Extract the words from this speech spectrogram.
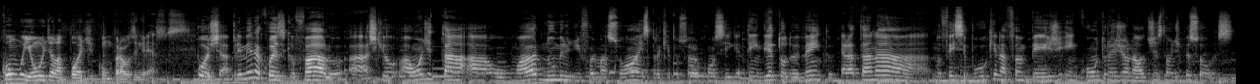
como e onde ela pode comprar os ingressos? Poxa, a primeira coisa que eu falo, acho que aonde está o maior número de informações para que a pessoa consiga atender todo o evento, ela está no Facebook, na fanpage Encontro Regional de Gestão de Pessoas,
